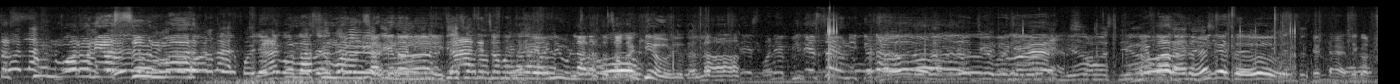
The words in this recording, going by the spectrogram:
त सुन यहाँको लसुन सकेन नि आज जमाना अहिले उड्ला जस्तो छ त के हो यो त ल भने विदेश चाहिँ हो नि केटा हो नेपाल होइन विदेश. हो केटाहरूले गर्छ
